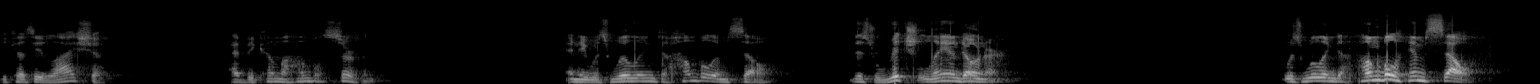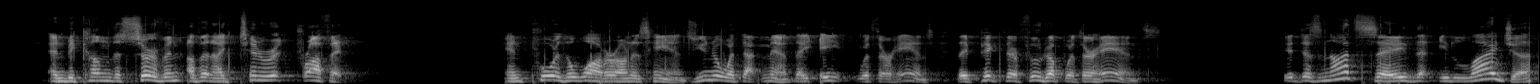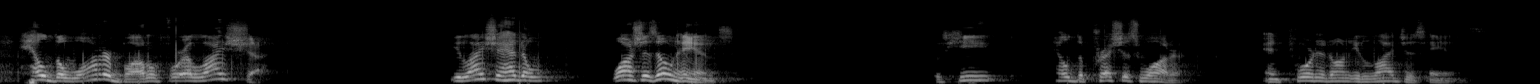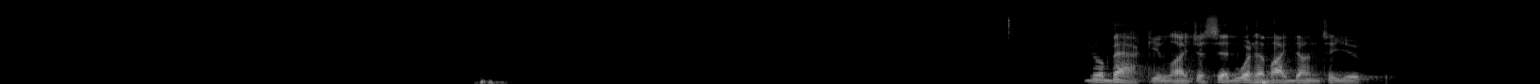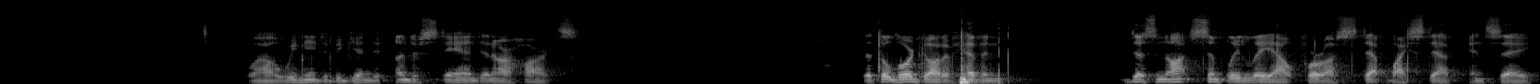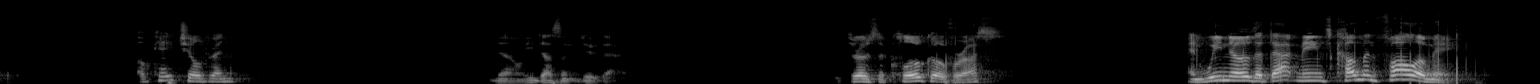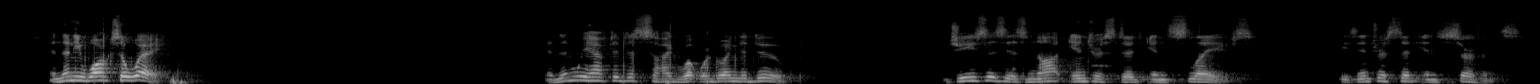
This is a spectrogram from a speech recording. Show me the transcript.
Because Elisha had become a humble servant and he was willing to humble himself. This rich landowner was willing to humble himself and become the servant of an itinerant prophet and pour the water on his hands. You know what that meant. They ate with their hands, they picked their food up with their hands. It does not say that Elijah held the water bottle for Elisha. Elisha had to wash his own hands. But he held the precious water and poured it on Elijah's hands. Go back, Elijah said. What have I done to you? Well, we need to begin to understand in our hearts that the Lord God of heaven does not simply lay out for us step by step and say, Okay, children. No, he doesn't do that. Throws the cloak over us, and we know that that means, Come and follow me. And then he walks away. And then we have to decide what we're going to do. Jesus is not interested in slaves, he's interested in servants.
